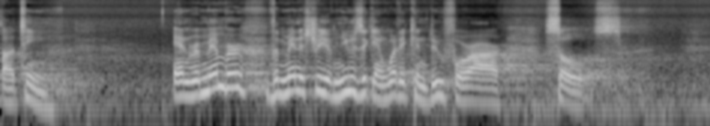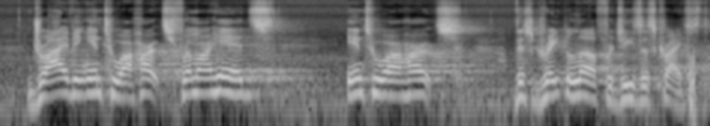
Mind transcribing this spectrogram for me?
uh, team. And remember the ministry of music and what it can do for our souls driving into our hearts from our heads into our hearts this great love for Jesus Christ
